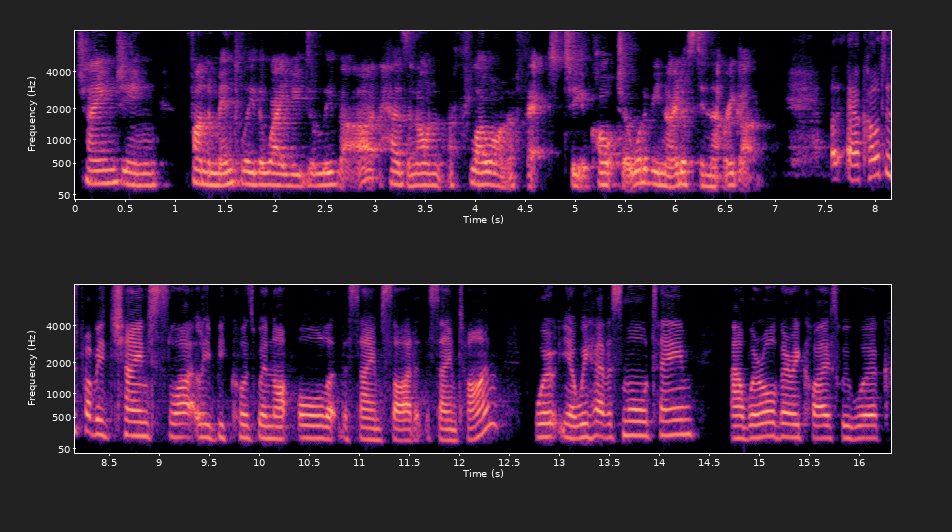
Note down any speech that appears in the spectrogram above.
changing fundamentally the way you deliver has an on a flow on effect to your culture what have you noticed in that regard our culture's probably changed slightly because we're not all at the same site at the same time. We're, you know, we have a small team. Uh, we're all very close. We work,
